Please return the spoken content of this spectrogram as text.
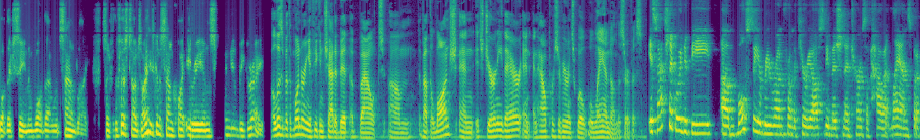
what they've seen and what that would sound like. So for the first time, so I think it's going to sound quite eerie and I think it'll be great. Elizabeth, I'm wondering if you can chat a bit about um, about the launch and its journey there, and, and how Perseverance will will land on the surface. It's actually going to be um, mostly a rerun from the Curiosity mission in terms of how it lands, but of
